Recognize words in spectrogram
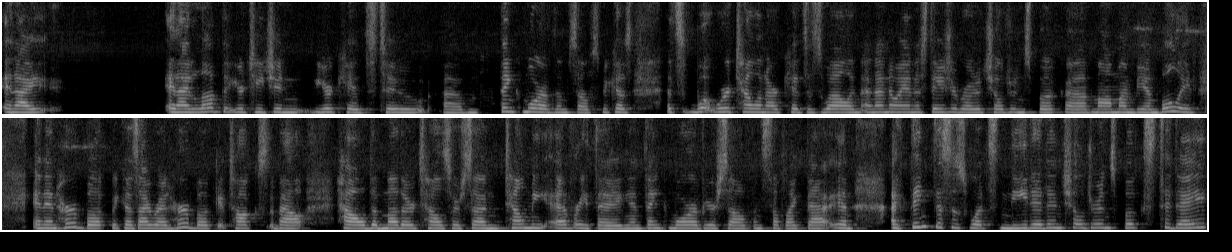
and i and i love that you're teaching your kids to um, think more of themselves because it's what we're telling our kids as well. And, and I know Anastasia wrote a children's book, uh, Mom, I'm Being Bullied. And in her book, because I read her book, it talks about how the mother tells her son, Tell me everything and think more of yourself and stuff like that. And I think this is what's needed in children's books today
